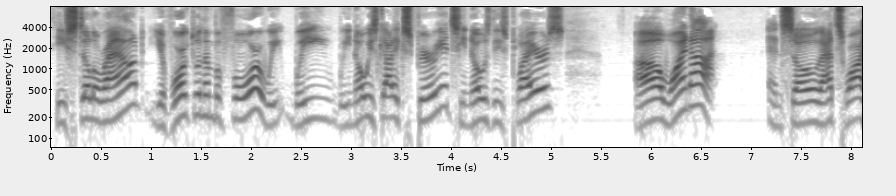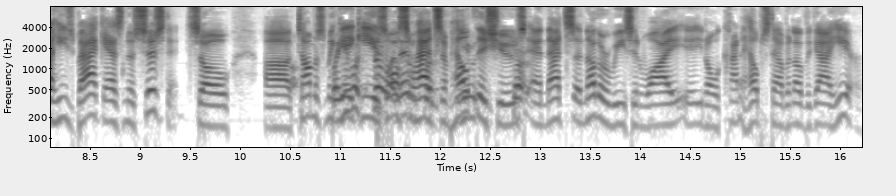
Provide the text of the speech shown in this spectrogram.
He's still around. You've worked with him before. We we we know he's got experience. He knows these players. Uh, why not? And so that's why he's back as an assistant. So uh, Thomas McGaughey has also had some health was- issues, sure. and that's another reason why you know it kind of helps to have another guy here.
